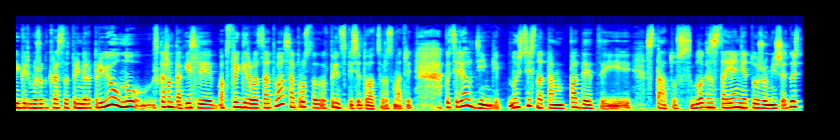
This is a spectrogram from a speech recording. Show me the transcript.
Игорь уже как раз этот пример привел. Ну, скажем так, если абстрагироваться от вас, а просто, в принципе, ситуацию рассмотреть. Потерял деньги. Ну, естественно, там падает и статус, благосостояние тоже уменьшает. То есть,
